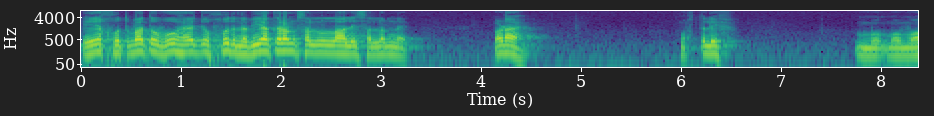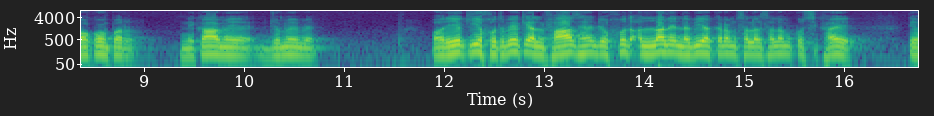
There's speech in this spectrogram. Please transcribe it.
ایک خطبہ تو وہ ہے جو خود نبی اکرم صلی اللہ علیہ وسلم نے پڑھا ہے۔ مختلف موقعوں پر، نکاح میں، جمعے میں۔ اور ایک یہ خطبے کے الفاظ ہیں جو خود اللہ نے نبی اکرم صلی اللہ علیہ وسلم کو سکھائے کہ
